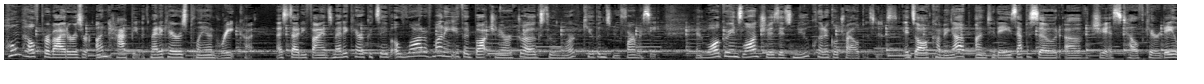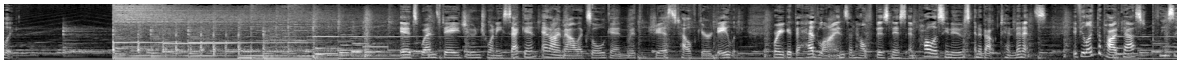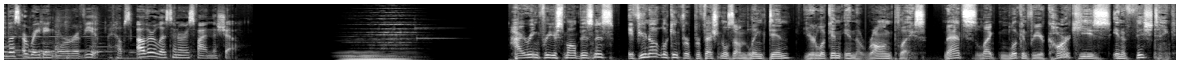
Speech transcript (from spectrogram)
Home health providers are unhappy with Medicare's planned rate cut. A study finds Medicare could save a lot of money if it bought generic drugs through Mark Cuban's new pharmacy. And Walgreens launches its new clinical trial business. It's all coming up on today's episode of GIST Healthcare Daily. It's Wednesday, June 22nd, and I'm Alex Olgin with GIST Healthcare Daily, where you get the headlines and health business and policy news in about 10 minutes. If you like the podcast, please leave us a rating or a review. It helps other listeners find the show. Hiring for your small business? If you're not looking for professionals on LinkedIn, you're looking in the wrong place. That's like looking for your car keys in a fish tank.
